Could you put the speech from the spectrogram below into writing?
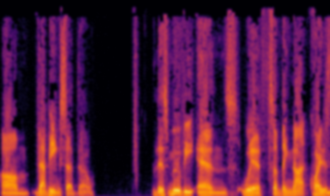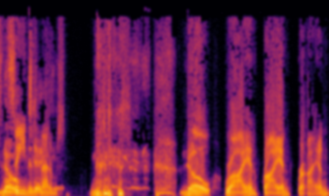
Um, that being said, though, this movie ends with something not quite as No insane as. Madam's. no, Ryan, Ryan, Ryan.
